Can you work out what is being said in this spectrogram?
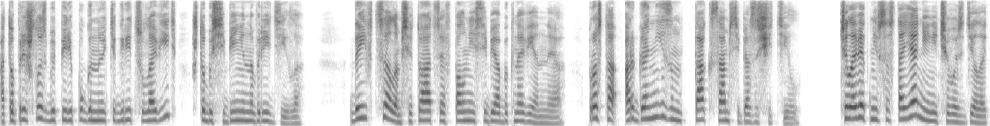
а то пришлось бы перепуганную тигрицу ловить, чтобы себе не навредила. Да и в целом ситуация вполне себе обыкновенная. Просто организм так сам себя защитил. Человек не в состоянии ничего сделать,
